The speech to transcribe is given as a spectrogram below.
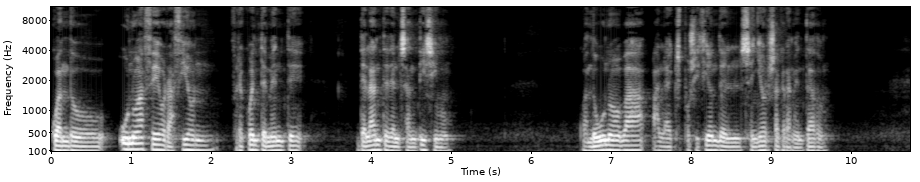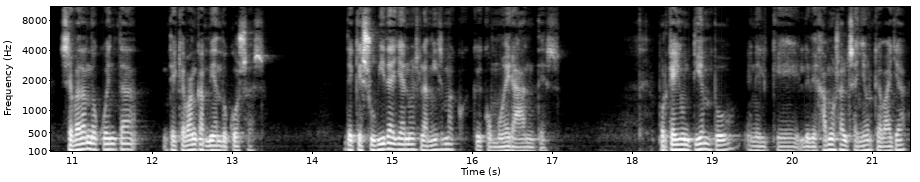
Cuando uno hace oración frecuentemente delante del Santísimo, cuando uno va a la exposición del Señor sacramentado, se va dando cuenta de que van cambiando cosas, de que su vida ya no es la misma que como era antes. Porque hay un tiempo en el que le dejamos al Señor que vaya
